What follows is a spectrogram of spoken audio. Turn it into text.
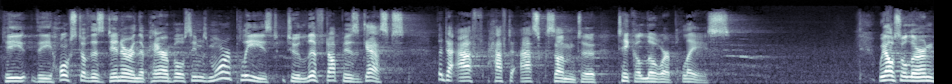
He, the host of this dinner in the parable seems more pleased to lift up his guests than to have to ask some to take a lower place. We also learn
